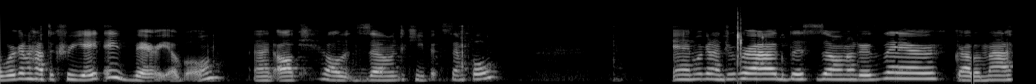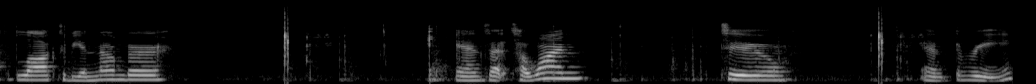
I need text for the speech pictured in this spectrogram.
we're going to have to create a variable, and I'll call it zone to keep it simple. And we're going to drag this zone under there, grab a math block to be a number, and set it to 1, 2, and 3.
